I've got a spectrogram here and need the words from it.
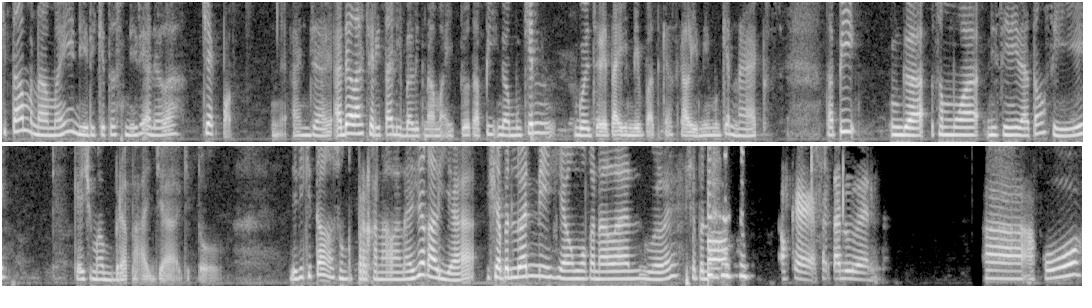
kita menamai diri kita sendiri adalah jackpot. Anjay, adalah cerita di balik nama itu, tapi nggak mungkin gue ceritain di podcast kali ini, mungkin next. Tapi nggak semua di sini datang sih, kayak cuma beberapa aja gitu. Jadi kita langsung ke perkenalan aja kali ya. Siapa duluan nih yang mau kenalan? Boleh? Siapa duluan? Oke, Verta duluan. Uh, aku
